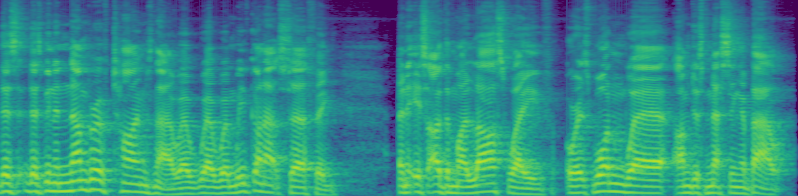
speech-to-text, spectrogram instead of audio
there's there's been a number of times now where, where when we've gone out surfing, and it's either my last wave or it's one where I'm just messing about,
